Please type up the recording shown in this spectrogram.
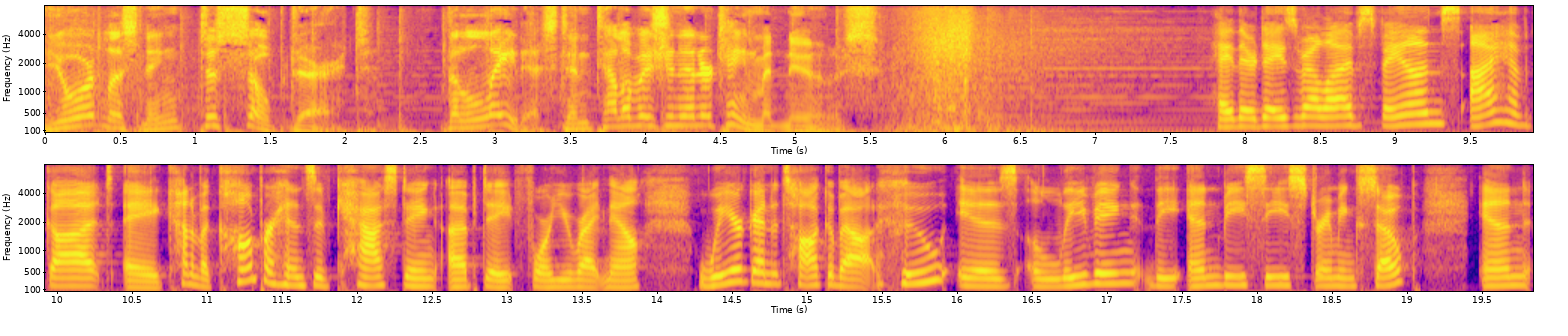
You're listening to Soap Dirt, the latest in television entertainment news. Hey there, Days of Our Lives fans. I have got a kind of a comprehensive casting update for you right now. We are going to talk about who is leaving the NBC streaming soap in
